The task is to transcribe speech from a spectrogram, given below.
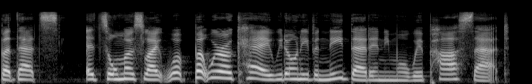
but that's it's almost like, well, but we're okay. We don't even need that anymore. We're past that.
